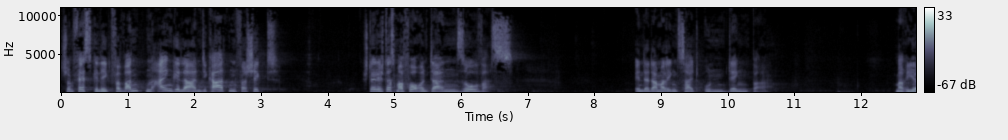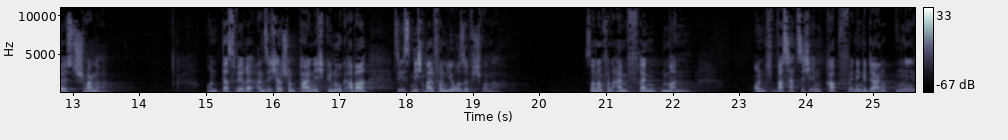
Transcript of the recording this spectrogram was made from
schon festgelegt, Verwandten eingeladen, die Karten verschickt. Stellt euch das mal vor und dann sowas. in der damaligen Zeit undenkbar. Maria ist schwanger. Und das wäre an sich ja schon peinlich genug, aber sie ist nicht mal von Josef schwanger, sondern von einem fremden Mann. Und was hat sich im Kopf, in den Gedanken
